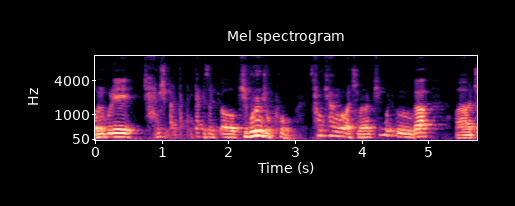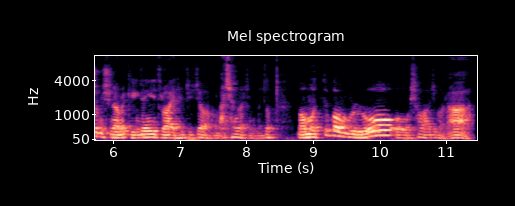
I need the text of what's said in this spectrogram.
얼굴이 잠시 반짝반짝해서 어, 기분은 좋고 상쾌한 것 같지만 피부가 아, 좀 지나면 굉장히 드라이해지죠. 마찬가지입니다. 그래서 너무 뜨거운 물로 어, 샤워하지 마라.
